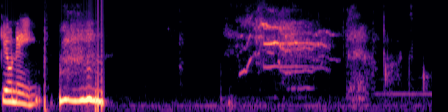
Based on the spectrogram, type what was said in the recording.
কেউ নেই ধন্যবাদ দিচ্ছি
